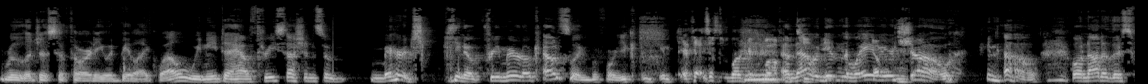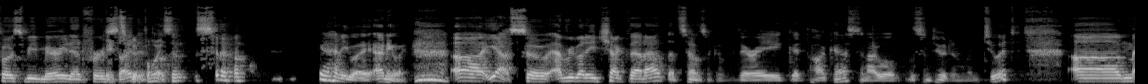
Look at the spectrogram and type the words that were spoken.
religious authority would be like, "Well, we need to have three sessions of marriage, you know, premarital counseling before you can be married." That doesn't work as well. and that would get in the way of your show. no, well, not if they're supposed to be married at first It's sight. It point. doesn't. So anyway, anyway, uh, yeah. So everybody, check that out. That sounds like a very good podcast, and I will listen to it and link to it. Um,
